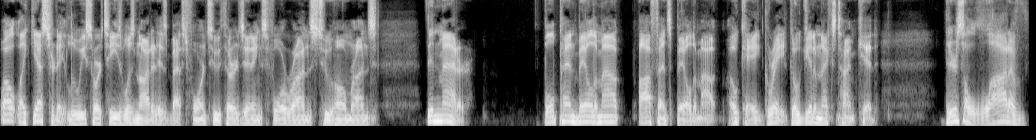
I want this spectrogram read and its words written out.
well, like yesterday, Luis Ortiz was not at his best. Four and two thirds innings, four runs, two home runs. Didn't matter. Bullpen bailed him out offense bailed him out. Okay, great. Go get him next time, kid. There's a lot of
